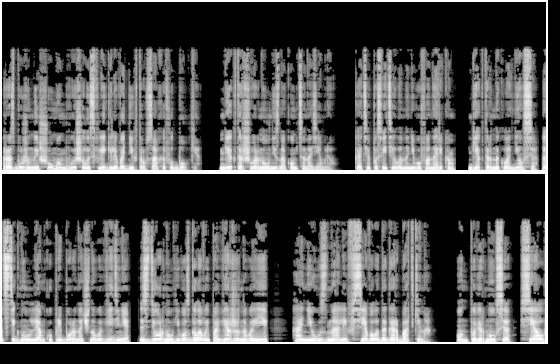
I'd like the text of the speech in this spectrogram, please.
разбуженный шумом, вышел из флигеля в одних трусах и футболке. Гектор швырнул незнакомца на землю. Катя посветила на него фонариком, Гектор наклонился, отстегнул лямку прибора ночного видения, сдернул его с головы поверженного и... Они узнали Всеволода Горбаткина. Он повернулся, сел,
